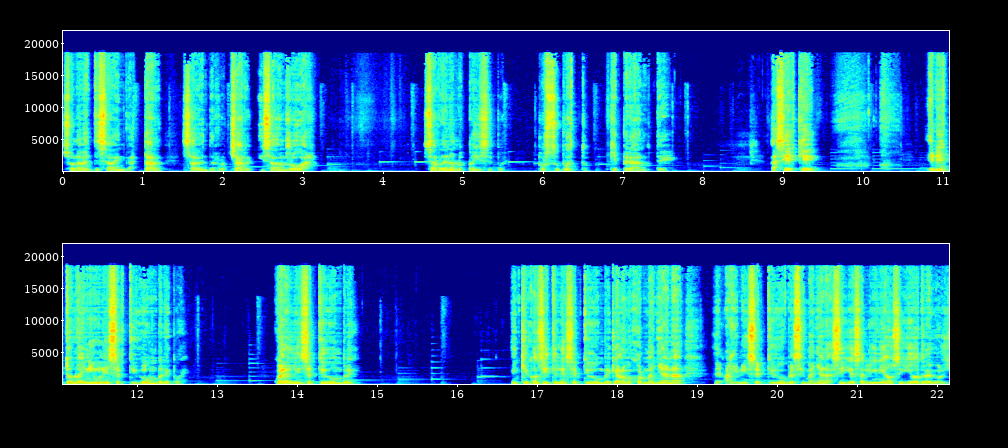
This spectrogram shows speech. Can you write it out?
solamente saben gastar, saben derrochar y saben robar. Se arruinan los países, pues. Por supuesto. ¿Qué esperaban ustedes? Así es que en esto no hay ninguna incertidumbre, pues. ¿Cuál es la incertidumbre? ¿En qué consiste la incertidumbre que a lo mejor mañana eh, hay una incertidumbre si mañana sigue esa línea o sigue otra de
